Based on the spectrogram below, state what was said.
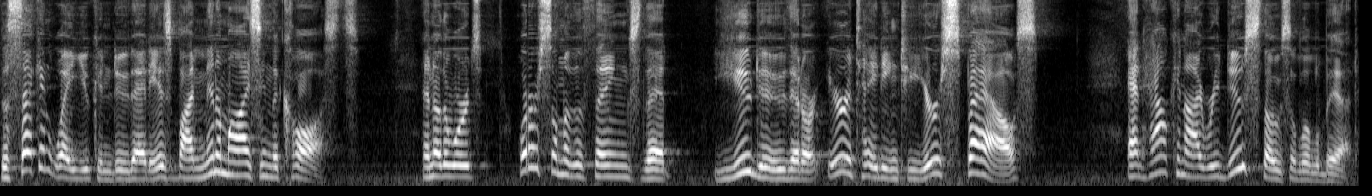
The second way you can do that is by minimizing the costs. In other words, what are some of the things that you do that are irritating to your spouse and how can I reduce those a little bit?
